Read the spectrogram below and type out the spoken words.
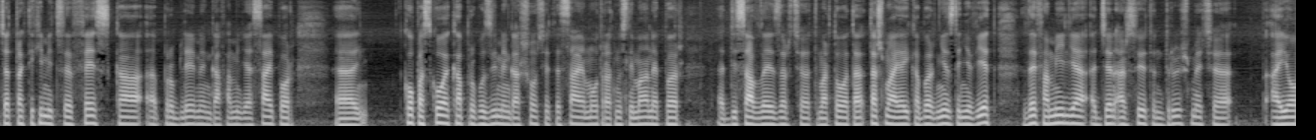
gjatë praktikimit të fesë ka probleme nga familja e saj, por Kohë pas kohe ka propozime nga shoqet e saj e motrat muslimane për disa vëllezër që të martohet. Tashmë ajo i ka bërë 21 vjet dhe familja gjen arsye të ndryshme që ajo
